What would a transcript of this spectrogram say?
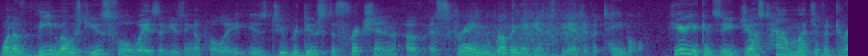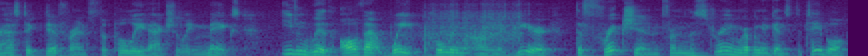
One of the most useful ways of using a pulley is to reduce the friction of a string rubbing against the edge of a table. Here you can see just how much of a drastic difference the pulley actually makes. Even with all that weight pulling on the gear, the friction from the string rubbing against the table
